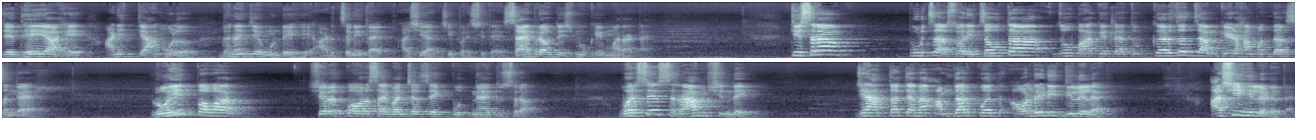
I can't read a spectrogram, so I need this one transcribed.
जे ध्येय आहे आणि त्यामुळं धनंजय मुंडे हे अडचणीत आहेत अशी आजची परिस्थिती आहे. साहेबराव देशमुख हे मराठा आहे तिसरा पुढचा सॉरी चौथा जो भाग घेतला तो कर्जत जामखेड हा मतदारसंघ आहे. रोहित पवार शरद पवार साहेबांचाच एक पुतण्या आहे दुसरा. वर्सेस राम शिंदे जे आता त्यांना आमदार पद ऑलरेडी दिलेलं आहे. अशी ही लढत आहे.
